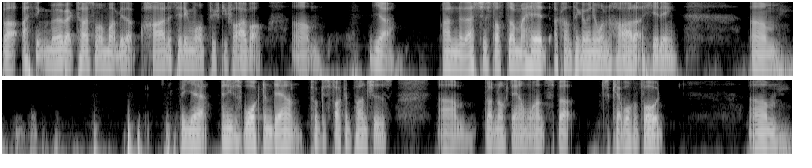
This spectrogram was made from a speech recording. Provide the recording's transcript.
But I think Mairbek Taisumov might be the hardest hitting 155er. Um, yeah, I don't know. That's just off the top of my head. I can't think of anyone harder hitting. Um, but yeah, and he just walked him down, took his fucking punches, um, got knocked down once, but just kept walking forward. Um,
